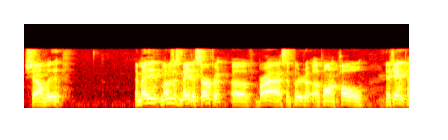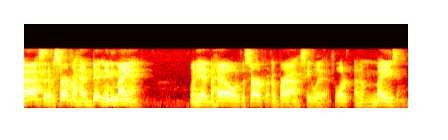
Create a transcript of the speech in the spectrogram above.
shall live. And made, Moses made a serpent of brass and put it upon a pole. And it came to pass that if a serpent had bitten any man, when he had beheld the serpent of brass, he lived. What an amazing,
